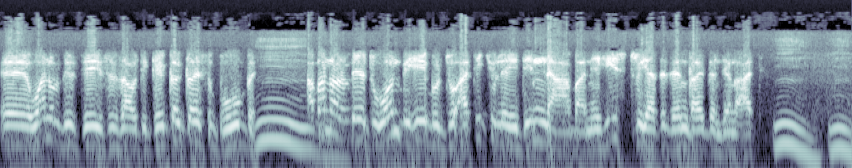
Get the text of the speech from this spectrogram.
eh one of these days sizawuthi geqeqe sibhubhe. Mm, abantwana bethu won't be able to articulate indaba nehistory yasedenqeqe njengathi. Mm, mm,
